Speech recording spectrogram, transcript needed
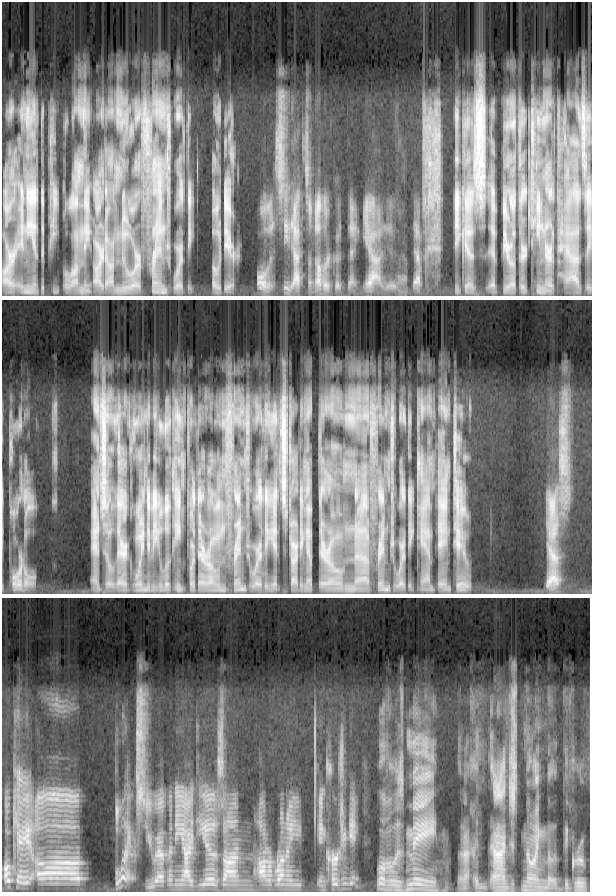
Are any of the people on the Ardana Nu fringe worthy? Oh dear. Oh, see, that's another good thing. Yeah, it- that- Because uh, Bureau 13 Earth has a portal. And so they're going to be looking for their own fringe worthy and starting up their own uh, fringe worthy campaign too. yes. Okay. Uh, Blix, you have any ideas on how to run a incursion game? Well, if it was me, and I, just knowing the the group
